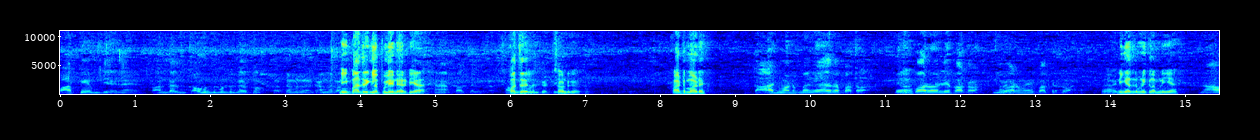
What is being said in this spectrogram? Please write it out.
பார்க்கவே முடியாது. அந்த சவுண்டு மட்டும் கேட்கும். சத்தம் கண்ணை நீங்கள் பார்த்துருக்கீங்களா புளியை நேரடியா? ஆ பார்க்கல பார்த்ததில்ல சவுண்டு கேட்கும். காட்டு மாடு? காட்டு மாட்டு நேராக பார்க்கலாம். போகிற வழியே பார்க்கலாம். நீ வரும்போது பார்த்துக்கலாம். நீங்கள் எத்தனை மணிக்கு கிளம்புனீங்க? நான்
